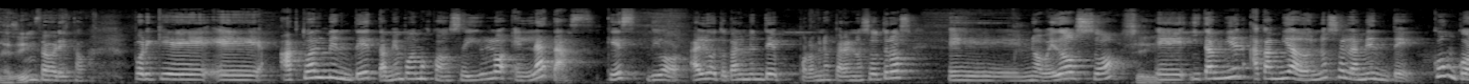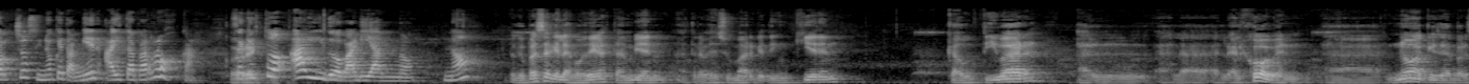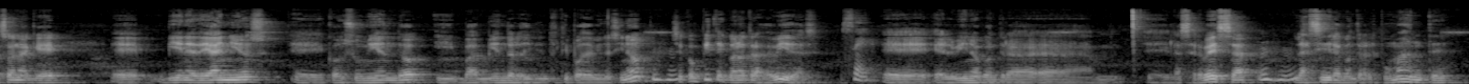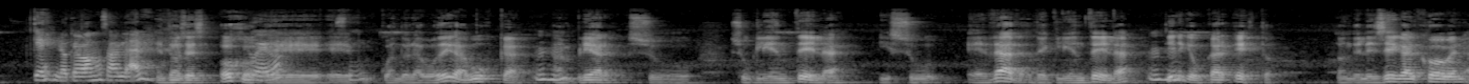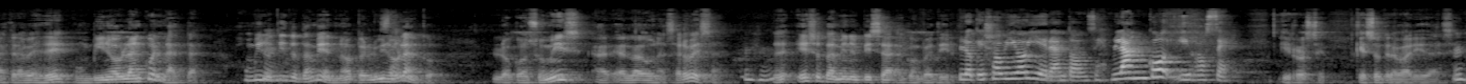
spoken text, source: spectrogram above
¿Así? sobre esto, porque eh, actualmente también podemos conseguirlo en latas, que es, digo, algo totalmente, por lo menos para nosotros, eh, novedoso. Sí. Eh, y también ha cambiado no solamente con corcho, sino que también hay taparrosca. O sea que Correcto. esto ha ido variando, ¿no? Lo que pasa es que las bodegas también, a través de su marketing, quieren cautivar al, al- al joven, a- no a aquella persona que eh, viene de años eh, consumiendo y van viendo los distintos tipos de vinos, sino se compite con otras bebidas. Sí. Eh, el vino contra eh, la cerveza, la sidra contra el espumante. Que es lo que vamos a hablar. Entonces, ojo, eh, eh, sí. cuando la bodega busca ampliar su, su clientela y su edad de clientela, tiene que buscar esto, donde le llega al joven a través de un vino blanco en lata. Un vino tinto también, ¿no? Pero el vino Sí. blanco lo consumís al lado de una cerveza. Entonces, eso también empieza a competir. Lo que yo vi hoy era entonces blanco y rosé. Y rosé, que es otra variedad. sí.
